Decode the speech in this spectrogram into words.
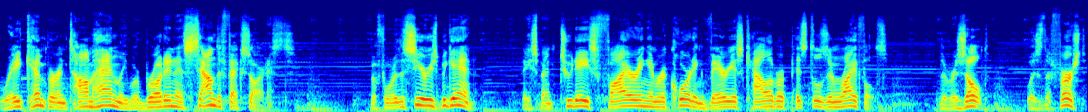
Ray Kemper and Tom Hanley were brought in as sound effects artists. Before the series began, they spent two days firing and recording various caliber pistols and rifles. The result was the first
